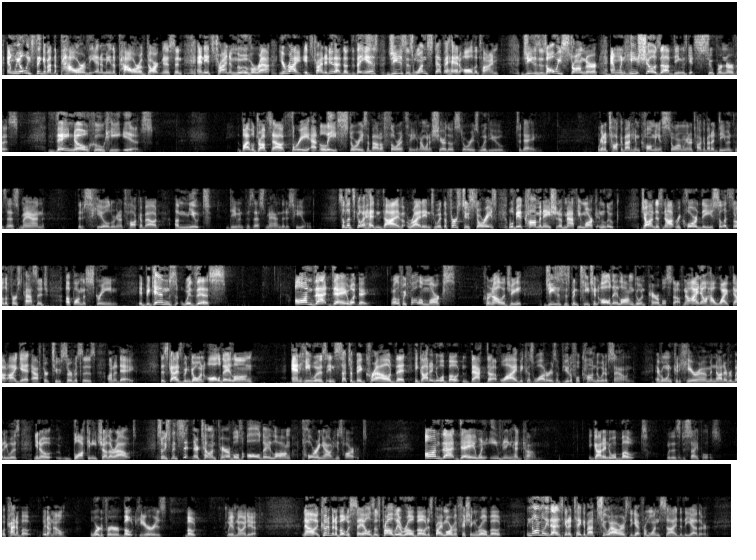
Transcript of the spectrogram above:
And we always think about the power of the enemy and the power of darkness and, and it's trying to move around. You're right, it's trying to do that. The, the thing is, Jesus is one step ahead all the time. Jesus is always stronger. And when he shows up, demons get super nervous. They know who he is. The Bible drops out three, at least, stories about authority, and I want to share those stories with you today. We're going to talk about him calming a storm. We're going to talk about a demon possessed man that is healed. We're going to talk about a mute demon possessed man that is healed. So let's go ahead and dive right into it. The first two stories will be a combination of Matthew, Mark, and Luke. John does not record these, so let's throw the first passage up on the screen. It begins with this on that day, what day? Well, if we follow Mark's chronology, Jesus has been teaching all day long doing parable stuff. Now, I know how wiped out I get after two services on a day. This guy's been going all day long, and he was in such a big crowd that he got into a boat and backed up. Why? Because water is a beautiful conduit of sound. Everyone could hear him, and not everybody was, you know, blocking each other out. So he's been sitting there telling parables all day long, pouring out his heart. On that day, when evening had come, he got into a boat with his disciples. What kind of boat? We don't know. The word for boat here is boat. We have no idea. Now, it could have been a boat with sails. It was probably a rowboat. It's probably more of a fishing rowboat. And normally that is going to take about two hours to get from one side to the other.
